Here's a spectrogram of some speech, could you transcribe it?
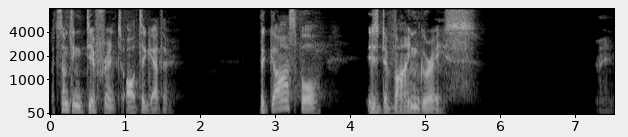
but something different altogether. The gospel is divine grace. Right?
